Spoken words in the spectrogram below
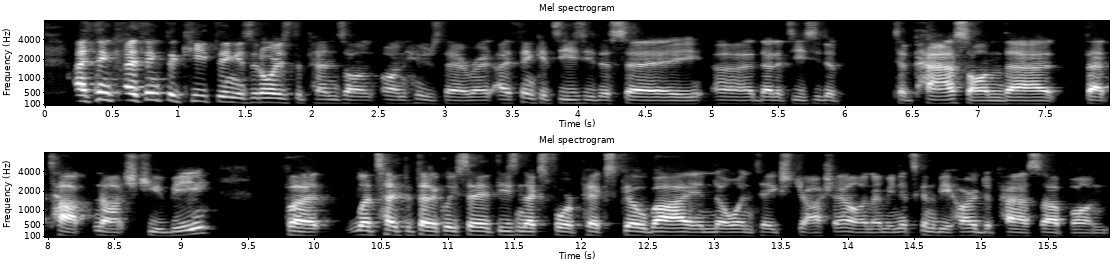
I think I think the key thing is it always depends on on who's there, right? I think it's easy to say uh, that it's easy to to pass on that that top notch QB. But let's hypothetically say that these next four picks go by and no one takes Josh Allen. I mean, it's going to be hard to pass up on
